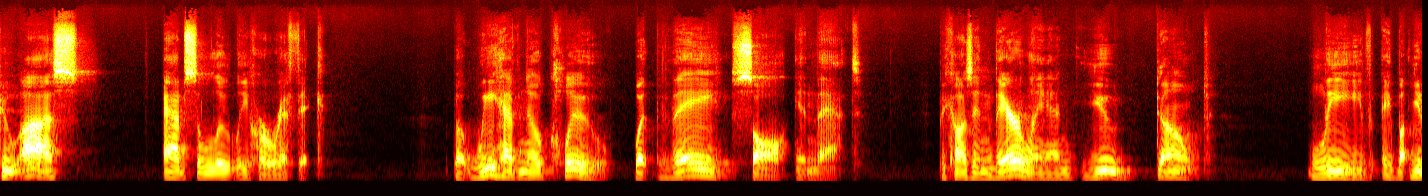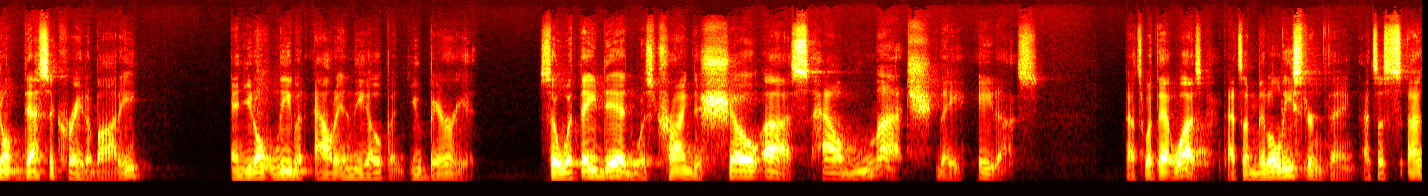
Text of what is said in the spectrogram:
To us, absolutely horrific. But we have no clue what they saw in that. Because in their land, you don't leave a, you don't desecrate a body and you don't leave it out in the open. You bury it. So what they did was trying to show us how much they hate us. That's what that was. That's a Middle Eastern thing. That's a, uh,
